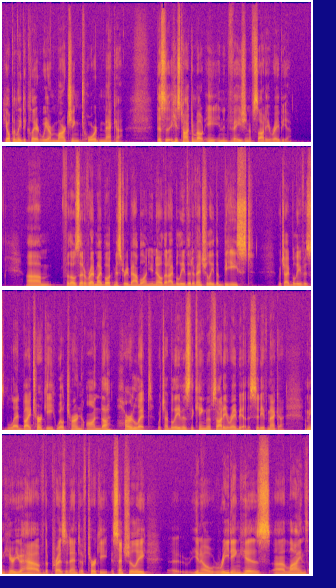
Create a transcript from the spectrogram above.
He openly declared, we are marching toward Mecca. This is, he's talking about a, an invasion of Saudi Arabia. Um, for those that have read my book, Mystery Babylon, you know that I believe that eventually the beast, which I believe is led by Turkey, will turn on the harlot, which I believe is the kingdom of Saudi Arabia, the city of Mecca. I mean, here you have the president of Turkey essentially, uh, you know, reading his uh, lines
